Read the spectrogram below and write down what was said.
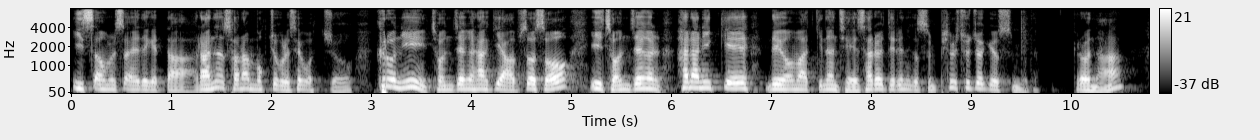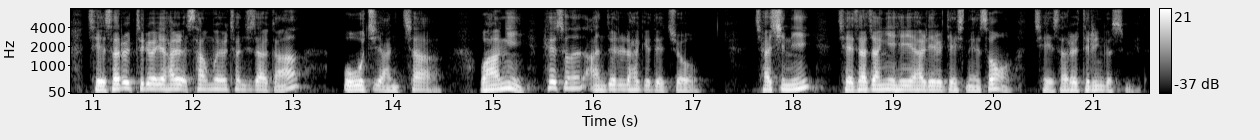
이 싸움을 쌓아야 되겠다라는 선한 목적을 세웠죠. 그러니 전쟁을 하기에 앞서서 이 전쟁을 하나님께 내어 맡기는 제사를 드리는 것은 필수적이었습니다. 그러나 제사를 드려야 할 사무엘 천지자가 오지 않자 왕이 해서는 안 되를 하게 되죠. 자신이 제사장이 해야 할 일을 대신해서 제사를 드린 것입니다.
